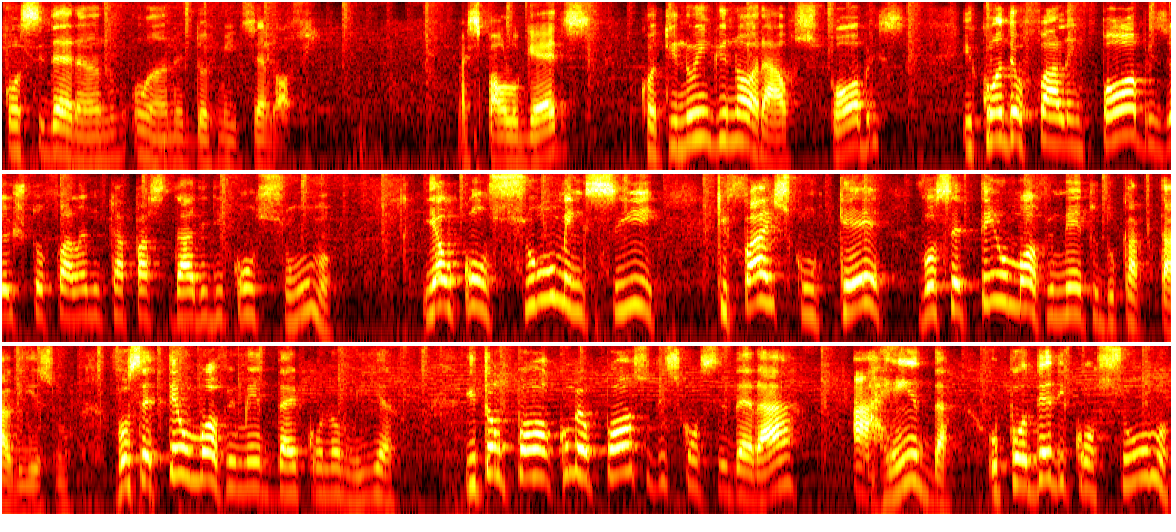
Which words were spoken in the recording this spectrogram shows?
considerando o ano de 2019. Mas Paulo Guedes continua a ignorar os pobres, e quando eu falo em pobres, eu estou falando em capacidade de consumo. E é o consumo em si que faz com que você tenha o um movimento do capitalismo, você tenha o um movimento da economia. Então, como eu posso desconsiderar a renda, o poder de consumo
